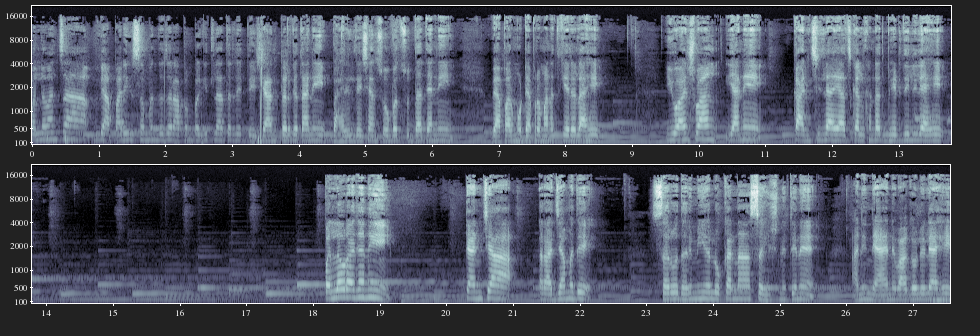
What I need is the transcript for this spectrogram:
पल्लवांचा व्यापारिक संबंध जर आपण बघितला तर ते देशांतर्गत आणि बाहेरील देशांसोबत सुद्धा त्यांनी व्यापार मोठ्या प्रमाणात केलेला आहे. युआन श्वांग याने कांचीला याच कालखंडात भेट दिलेली आहे. पल्लव राजाने त्यांच्या राज्यामध्ये सर्वधर्मीय लोकांना सहिष्णुतेने आणि न्यायाने वागवलेले आहे.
